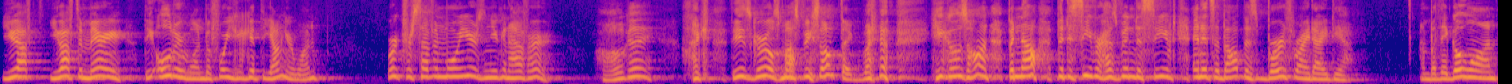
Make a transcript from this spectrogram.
You have, you have to marry the older one before you can get the younger one. Work for seven more years and you can have her. Okay. Like, these girls must be something. But he goes on. But now the deceiver has been deceived, and it's about this birthright idea. But they go on.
